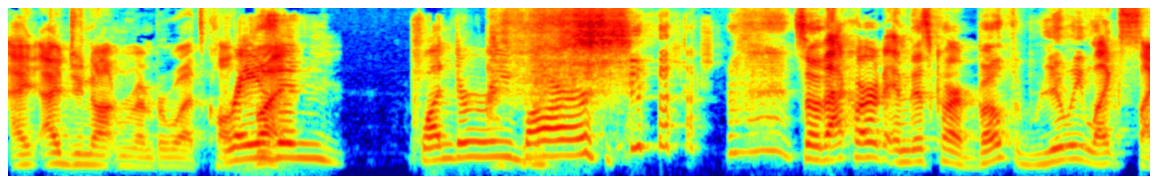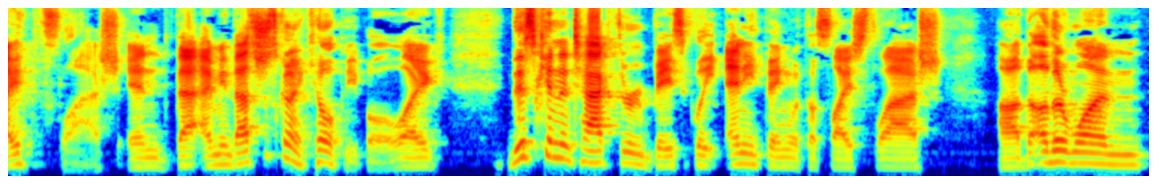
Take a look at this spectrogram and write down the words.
I, I do not remember what it's called. Brazen plundery bar. so that card and this card both really like scythe slash, and that I mean that's just going to kill people. Like this can attack through basically anything with a Scythe slash. Uh, the other one,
